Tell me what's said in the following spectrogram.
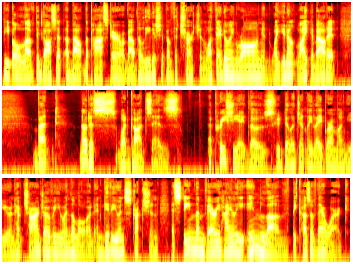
people love to gossip about the pastor or about the leadership of the church and what they're doing wrong and what you don't like about it. But notice what God says. Appreciate those who diligently labor among you and have charge over you in the Lord and give you instruction. Esteem them very highly in love because of their work.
